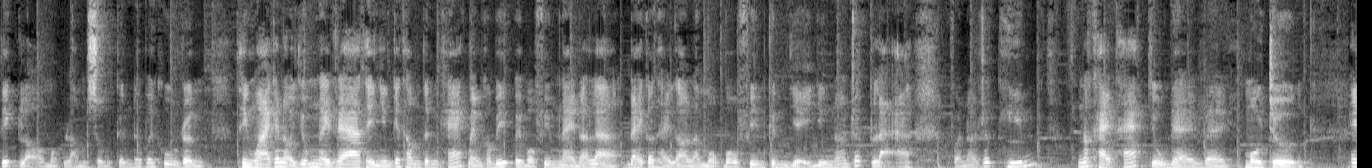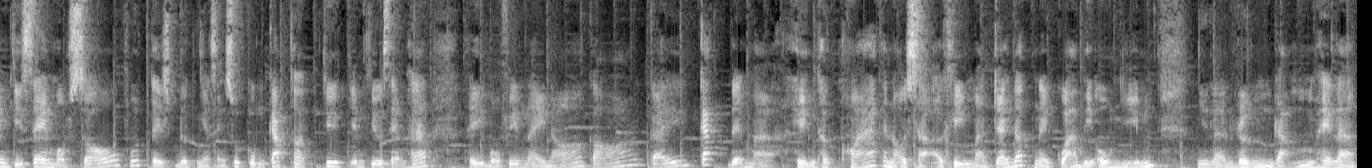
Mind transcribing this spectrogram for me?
tiết lộ một lòng sùng kính đối với khu rừng. Thì ngoài cái nội dung này ra, thì những cái thông tin khác mà em có biết về bộ phim này đó là đây có thể gọi là một bộ phim kinh dị nhưng nó rất lạ và nó rất hiếm. Nó khai thác chủ đề về môi trường em chỉ xem một số footage được nhà sản xuất cung cấp thôi, chứ em chưa xem hết. Thì bộ phim này nó có cái cách để mà hiện thực hóa cái nỗi sợ khi mà trái đất này quá bị ô nhiễm, như là rừng rậm hay là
